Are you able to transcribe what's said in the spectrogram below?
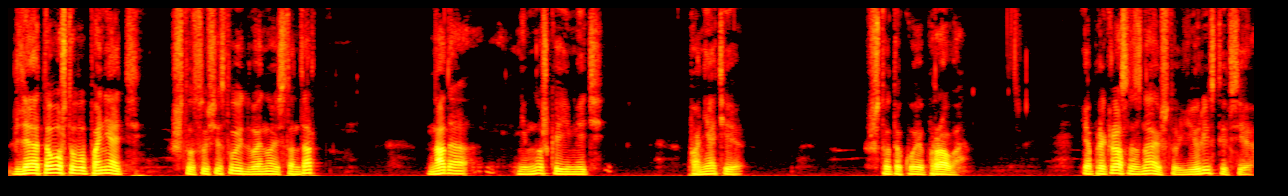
для того, чтобы понять, что существует двойной стандарт, надо немножко иметь понятие, что такое право. Я прекрасно знаю, что юристы все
